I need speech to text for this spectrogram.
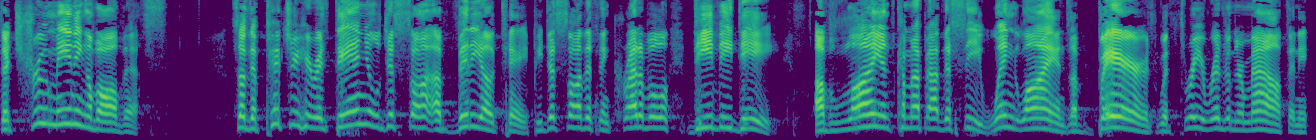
the true meaning of all this. So, the picture here is Daniel just saw a videotape. He just saw this incredible DVD of lions coming up out of the sea, winged lions, of bears with three ribs in their mouth. And he,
